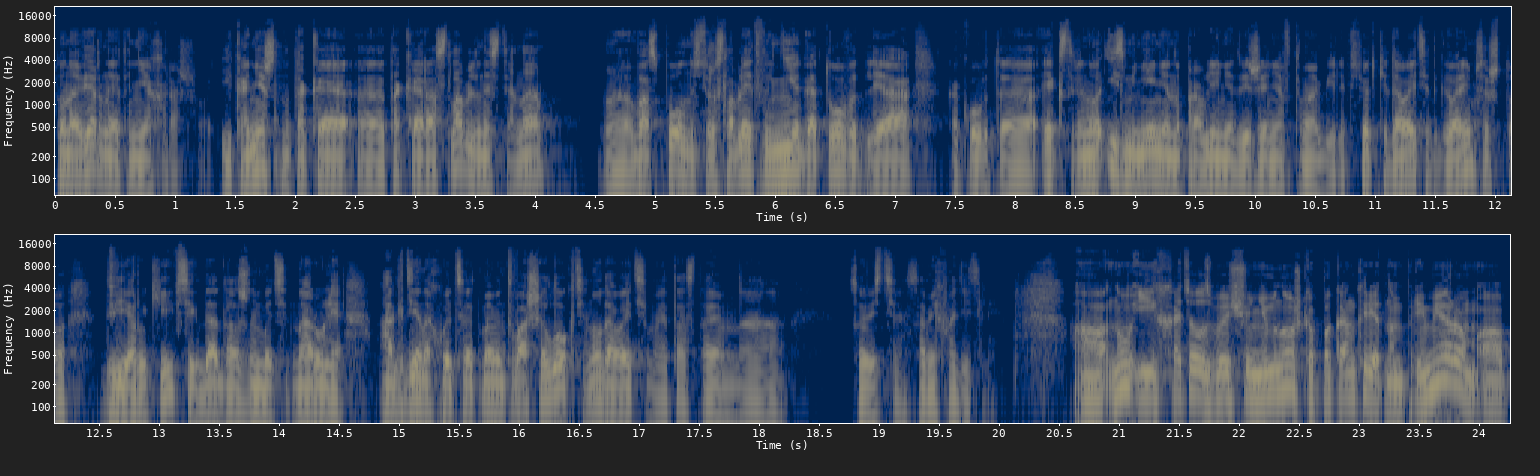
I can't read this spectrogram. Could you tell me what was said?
то, наверное, это нехорошо. И, конечно, такая, такая расслабленность, она вас полностью расслабляет, вы не готовы для какого-то экстренного изменения направления движения автомобиля. Все-таки давайте договоримся, что две руки всегда должны быть на руле. А где находятся в этот момент ваши локти, ну давайте мы это оставим на совести самих водителей. А, ну и хотелось бы еще немножко по конкретным примерам а,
